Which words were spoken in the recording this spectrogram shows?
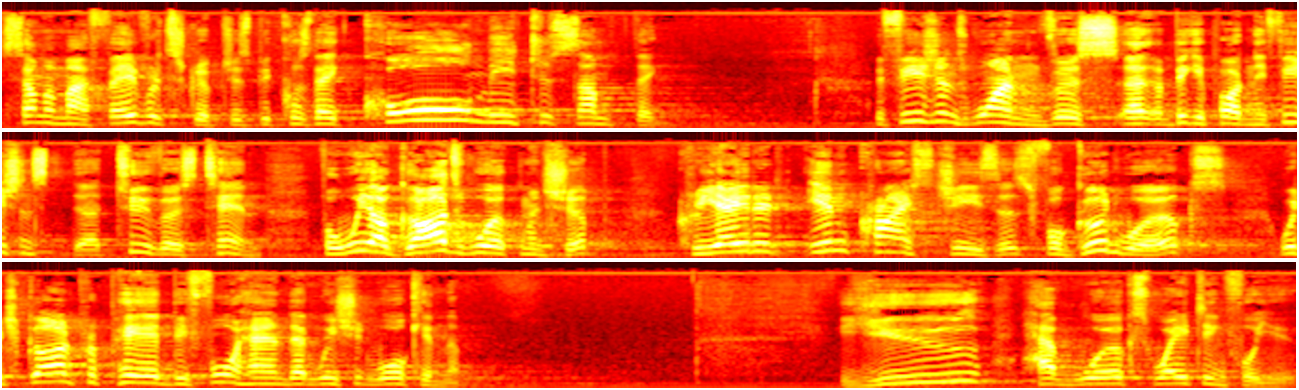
some of my favorite scriptures because they call me to something. Ephesians 1, verse, uh, I beg your pardon, Ephesians uh, 2, verse 10. For we are God's workmanship, created in Christ Jesus for good works, which God prepared beforehand that we should walk in them. You have works waiting for you.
